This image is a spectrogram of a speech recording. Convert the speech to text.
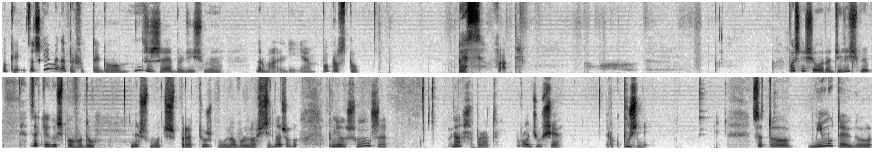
Okej, zacznijmy najpierw od tego, że byliśmy normalni, nie? Po prostu bez wady. Właśnie się urodziliśmy z jakiegoś powodu. Nasz młodszy brat już był na wolności. Dlaczego? Ponieważ może nasz brat urodził się rok później. Za to mimo tego,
